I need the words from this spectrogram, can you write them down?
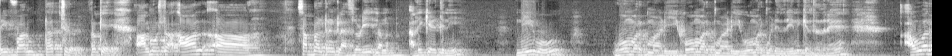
reform touched okay almost all subaltern class ನೋಡಿ, ನಾನು ಅದಕ್ಕೆ ಹೇಳ್ತೀನಿ. ನೀವು ಹೋಮ್ವರ್ಕ್ ಮಾಡಿ ಹೋಮ್ವರ್ಕ್ ಮಾಡಿ ಹೋಮ್ವರ್ಕ್ ಮಾಡಿ ಅಂದರೆ ಏನಕ್ಕೆ ಅಂತಂದರೆ ಅವರ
